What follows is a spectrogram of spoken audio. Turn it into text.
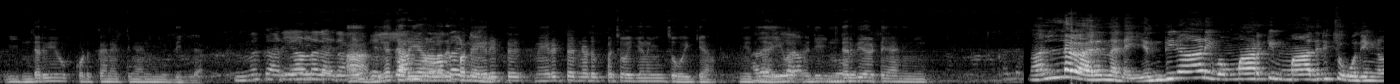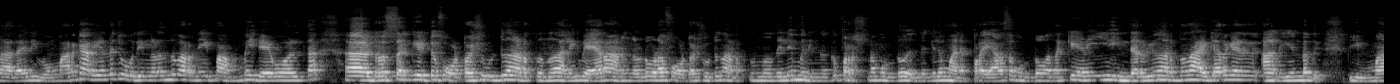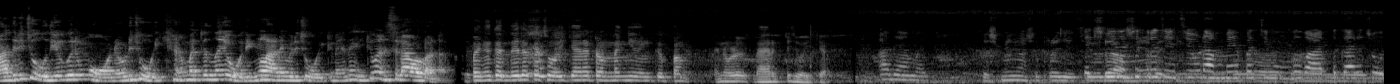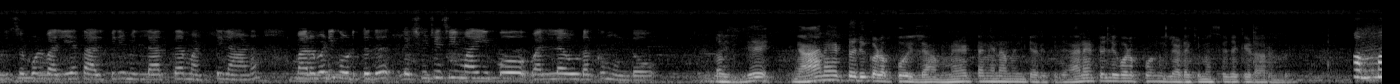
ഈ ഇന്റർവ്യൂ കൊടുക്കാനായിട്ട് ഞാൻ ഇനി ഇതില്ല. നിങ്ങൾക്ക് അറിയാനുള്ള ആ കാര്യങ്ങൾ നിങ്ങൾക്ക് അറിയാനുള്ളത് ഇപ്പൊ നേരിട്ട് നേരിട്ട് എന്നോട് ഇപ്പൊ ചോദിക്കണമെങ്കിൽ ചോദിക്കാം. ഇത് ലൈവ് ഒരു ഇന്റർവ്യൂ ആയിട്ട് ഞാൻ ഇനി നല്ല കാര്യം തന്നെ. എന്തിനാണ് ഇവന്മാർക്ക് ഇമാതിരി ചോദ്യങ്ങൾ അതായത് ഇവന്മാർക്ക് അറിയേണ്ട ചോദ്യങ്ങൾ എന്ന് പറഞ്ഞാൽ ഇപ്പൊ അമ്മ ഇതേപോലത്തെ ഡ്രസ്സൊക്കെ ഇട്ട് ഫോട്ടോഷൂട്ട് നടത്തുന്നത് അല്ലെങ്കിൽ വേറെ ആണുങ്ങളുടെ കൂടെ ഫോട്ടോഷൂട്ട് നടത്തുന്നതിൽ നിങ്ങൾക്ക് പ്രശ്നമുണ്ടോ? എന്തെങ്കിലും മനപ്രയാസമുണ്ടോ? എന്നൊക്കെയാണ് ഈ ഇന്റർവ്യൂ നടത്തുന്ന ആൾക്കാർക്ക് അറിയേണ്ടത്. ഇപ്പൊ ഇമാതിരി ചോദ്യമൊക്കെ ഒരു മോനോട് ചോദിക്കാൻ പറ്റുന്ന ചോദ്യങ്ങളാണ് ഇവർ ചോദിക്കണതെന്ന് എനിക്ക് മനസ്സിലാവുള്ള കേട്ടോ. ഇപ്പൊ നിങ്ങൾക്ക് എന്തെങ്കിലുമൊക്കെ ചോദിക്കാനായിട്ടുണ്ടെങ്കിൽ നിങ്ങൾക്ക് ഇപ്പം എന്നോട് ഡയറക്റ്റ് ചോദിക്കാം. അതെ ലക്ഷ്മി നക്ഷത്ര ലക്ഷ്മി നക്ഷത്ര അമ്മയെ ചേച്ചിയോട് അമ്മയെ പറ്റി മുമ്പ് വാർത്തക്കാരെ ചോദിച്ചപ്പോൾ വലിയ താല്പര്യമില്ലാത്ത മട്ടിലാണ് മറുപടി കൊടുത്തത്. ലക്ഷ്മി ചേച്ചിയുമായി ഇപ്പോ വല്ല ഉടക്കമുണ്ടോ? വലിയ ഞാനായിട്ടൊരു കുഴപ്പമില്ല അമ്മയായിട്ട് എങ്ങനെയാണെന്ന് എനിക്കറിയത്തില്ല. ഞാനായിട്ട് വലിയ കുഴപ്പമൊന്നുമില്ല. ഇടയ്ക്ക് മെസ്സേജ് ഒക്കെ ഇടാറുണ്ട്. അമ്മ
